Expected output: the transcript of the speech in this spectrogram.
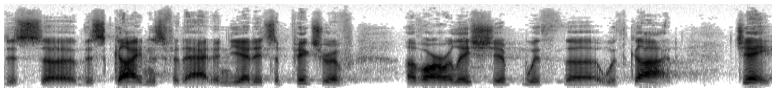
this, uh, this guidance for that, and yet it's a picture of, of our relationship with, uh, with God. Jay.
